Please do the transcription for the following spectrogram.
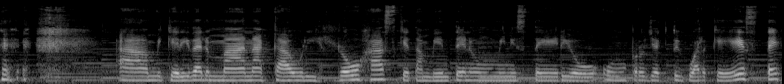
a mi querida hermana Kauri Rojas, que también tiene un ministerio, un proyecto igual que este.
